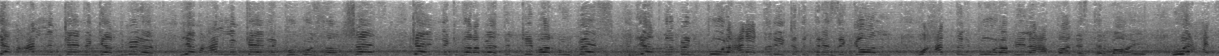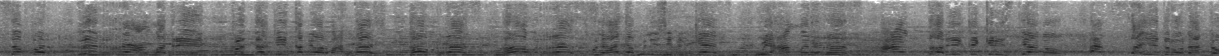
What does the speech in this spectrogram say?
يا معلم جيرد مولر يا معلم كأنك هوجو سانشيز كأنك ضربات الكبار وباش يضرب الكرة على طريقة التريزيجول وحط الكرة بلعب فان نيستلروي واحد صفر للريال مدريد في الدقيقة 114 هاو الراس هاو الراس والهدف اللي يجيب الكاس ويعمر الراس عن طريق كريستيانو السيد رونالدو.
